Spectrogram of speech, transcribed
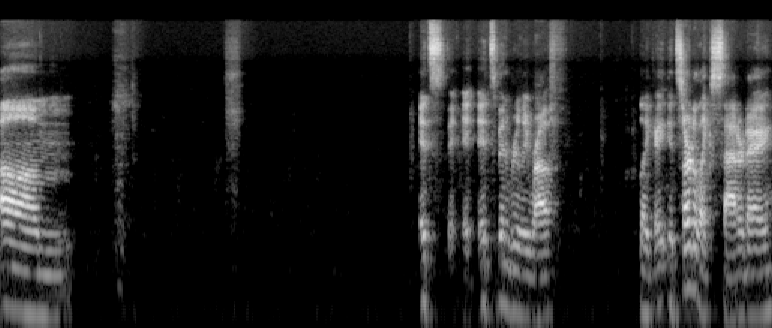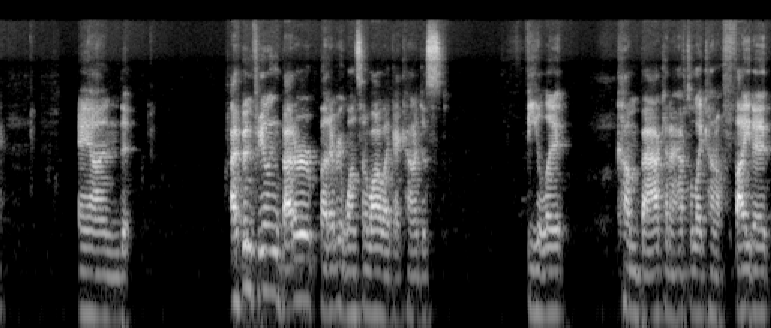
Um, it's it, it's been really rough. Like it, it started like Saturday, and I've been feeling better, but every once in a while, like I kind of just feel it come back, and I have to like kind of fight it.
